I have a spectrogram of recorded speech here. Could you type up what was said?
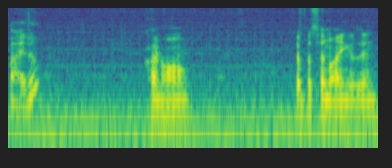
Beide? Keine Ahnung. Ich hab bisher nur einen gesehen.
